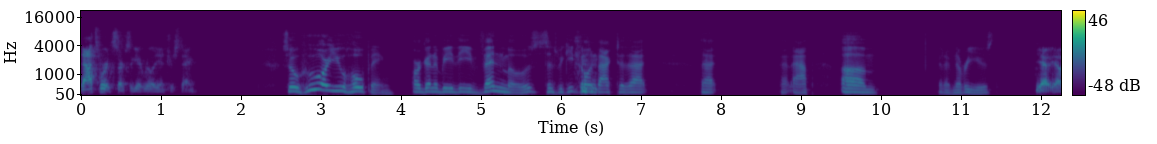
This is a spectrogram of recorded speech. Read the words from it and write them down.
That's where it starts to get really interesting. So who are you hoping are going to be the Venmos since we keep going back to that that that app um that I've never used. Yeah, yeah.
